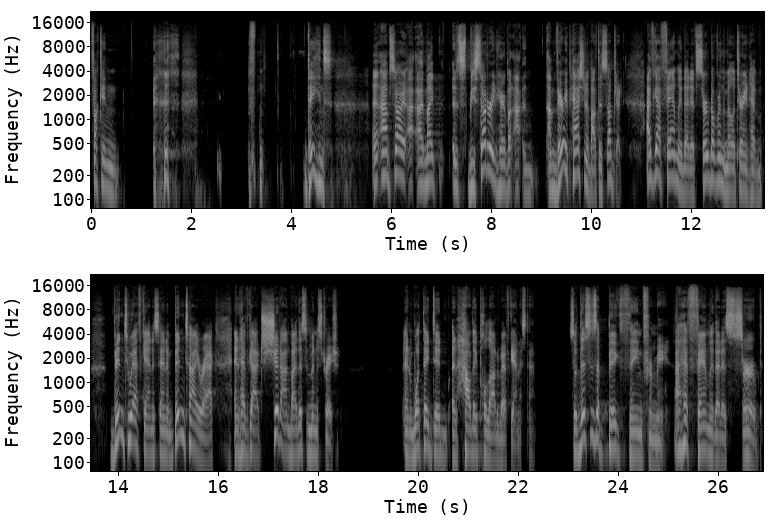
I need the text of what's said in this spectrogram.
fucking things. And I'm sorry, I, I might be stuttering here, but I, I'm very passionate about this subject. I've got family that have served over in the military and have been to Afghanistan and been to Iraq and have got shit on by this administration and what they did and how they pulled out of Afghanistan. So this is a big thing for me. I have family that has served.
